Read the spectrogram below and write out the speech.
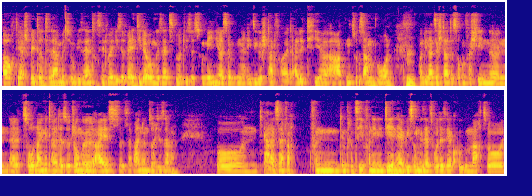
auch der spätere Teil hat mich irgendwie sehr interessiert, weil diese Welt, die da umgesetzt wird, diese Sumenia, ist ja eine riesige Stadt, wo halt alle Tierarten zusammen wohnen. Hm. Und die ganze Stadt ist auch in verschiedenen äh, Zonen eingeteilt, also Dschungel, Eis, Savanne und solche Sachen. Und ja, es ist einfach von dem Prinzip, von den Ideen her, wie es umgesetzt wurde, sehr cool gemacht. So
